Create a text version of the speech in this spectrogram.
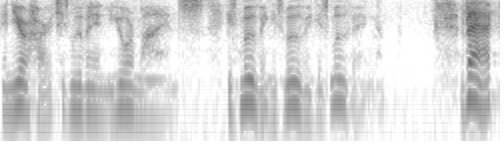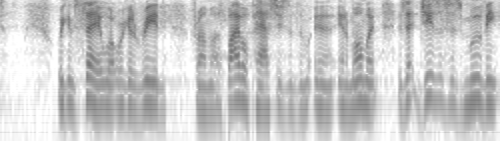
in your hearts. He's moving in your minds. He's moving, he's moving, he's moving. In fact, we can say what we're going to read from a Bible passage in a moment is that Jesus is moving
